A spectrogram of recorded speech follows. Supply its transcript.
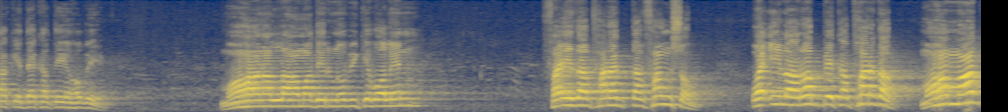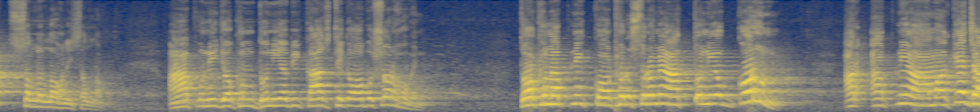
তাকে দেখাতে হবে। মহান আল্লাহ আমাদের নবীকে বলেন ফায়দা ফারাক্তা ফাংসব মোহাম্মদ আলাইহি সাল্লাম। আপনি যখন দুনিয়াবি কাজ থেকে অবসর হবেন, তখন আপনি কঠোর শ্রমে আত্মনিয়োগ করুন। আর আপনি আমাকে যা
